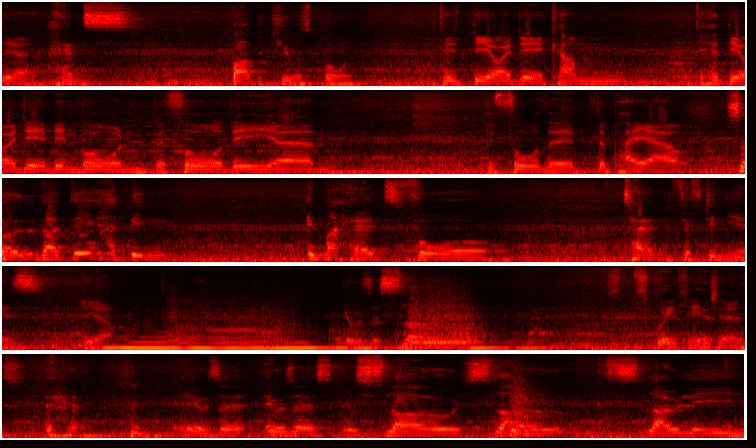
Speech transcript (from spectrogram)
Yeah. Hence, barbecue was born. Did the idea come? had the idea been born before the um, before the, the payout? So the idea had been in my head for 10, 15 years. Yeah. It was a slow, Squeaking It- chairs. it was a, it was a slow, slow, slowly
